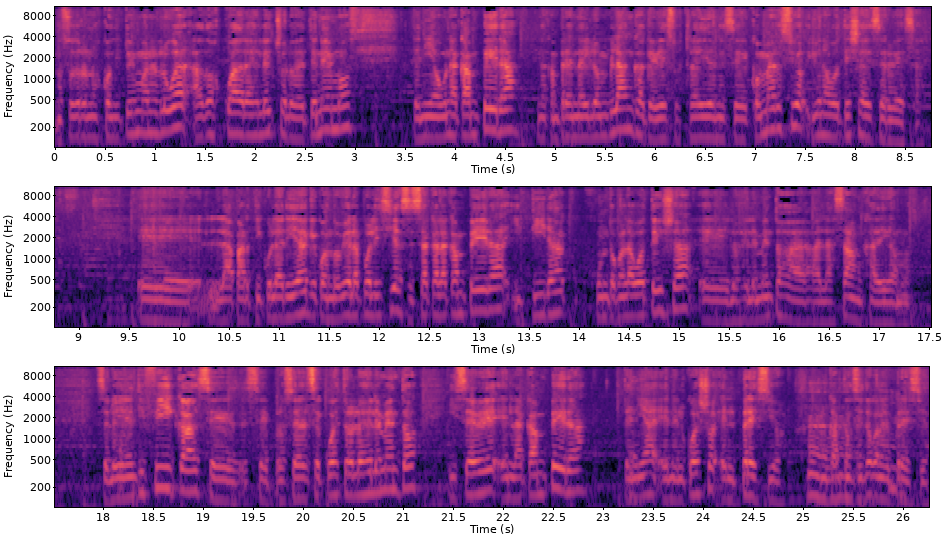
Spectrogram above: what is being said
nosotros nos constituimos en el lugar, a dos cuadras del hecho lo detenemos. Tenía una campera, una campera de nylon blanca que había sustraído en ese comercio y una botella de cerveza. Eh, la particularidad que cuando vio a la policía se saca la campera y tira junto con la botella eh, los elementos a, a la zanja, digamos. Se lo identifica, se, se procede al secuestro de los elementos y se ve en la campera, tenía en el cuello el precio, un cartoncito con el precio.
